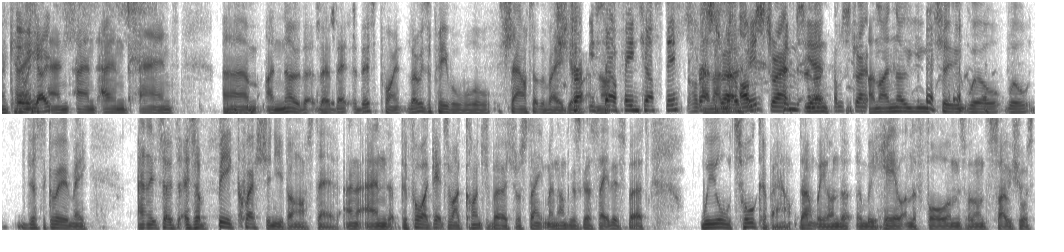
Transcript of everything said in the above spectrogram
Okay. Here we go. And and and and um, I know that, that, that at this point, loads of people will shout at the radio. Strap and I- yourself in, Justin. I'm Strap and I strapped. know- I'm strapped. and- Yeah, and- I'm strapped. And I know you two will will disagree with me. And it's a, it's a big question you've asked there. And and before I get to my controversial statement, I'm just going to say this first. We all talk about, don't we, on the and we hear it on the forums or on socials.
